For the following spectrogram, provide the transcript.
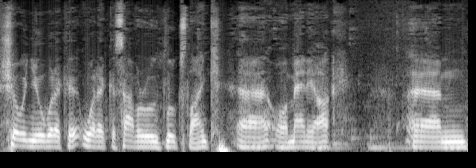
showing you what a, what a cassava root looks like uh, or manioc. Um,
